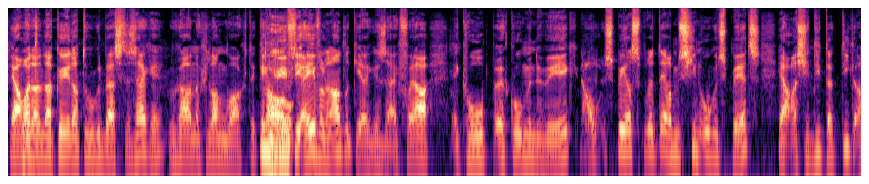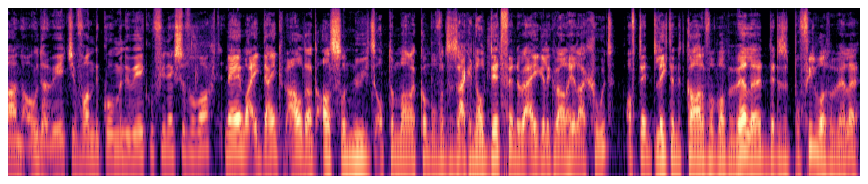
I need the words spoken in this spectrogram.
Ja, maar Want- dan, dan kun je dat toch ook het beste zeggen. We gaan nog lang wachten. Kijk, Nou. nu heeft hij even een aantal keer gezegd van ja, ik hoop eh, komende week nou, speelsprinter, misschien ook een spits. Ja, als je die tactiek aanhoudt, dan weet je van de komende week hoef je niks te verwachten. Nee, maar ik denk wel dat als er nu iets op de markt komt waarvan ze zeggen, nou dit vinden we eigenlijk wel heel erg goed. Of dit ligt in het kader van wat we willen. Dit is het profiel wat we willen.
